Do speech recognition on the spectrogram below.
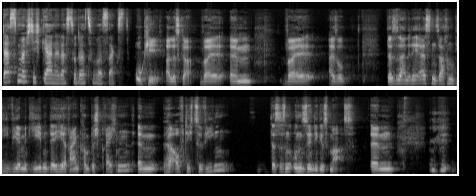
das möchte ich gerne, dass du dazu was sagst. Okay, alles klar, weil ähm, weil also das ist eine der ersten Sachen, die wir mit jedem, der hier reinkommt, besprechen. Ähm, hör auf, dich zu wiegen. Das ist ein unsinniges Maß. Ähm, mhm.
